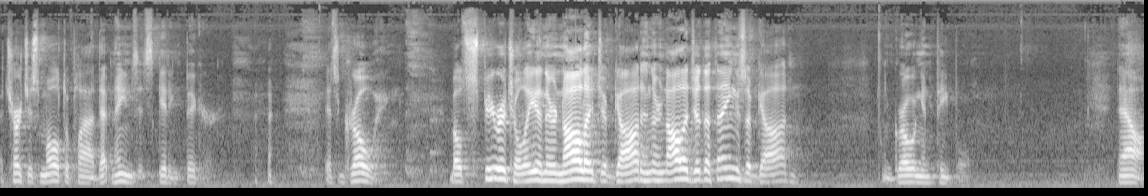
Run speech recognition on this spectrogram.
A church is multiplied. That means it's getting bigger, it's growing, both spiritually in their knowledge of God and their knowledge of the things of God, and growing in people. Now,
